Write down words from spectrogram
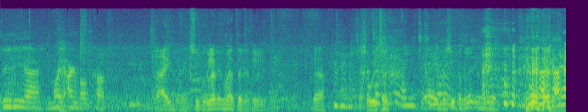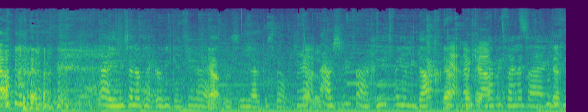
Toen je die eh, mooie armband gaf. Ja, ik ben super gelukkig met haar natuurlijk. Ja, zoiets ook. Ja, ik ben super gelukkig met haar. Ja, jullie zijn ook lekker weekendje weg. Ja. Dus een leuke stel. Ja, leuk. Nou, super. Geniet van jullie dag. Ja, Ja, dank je. dankjewel. Happy Valentine.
